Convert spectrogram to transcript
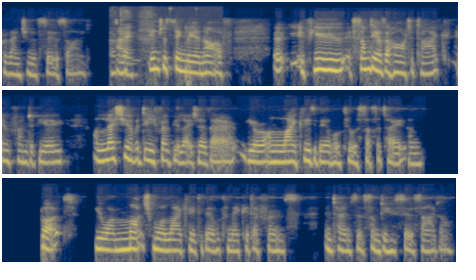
prevention of suicide. Okay. And interestingly enough, Uh, if you if somebody has a heart attack in front of you unless you have a defibrillator there you're unlikely to be able to resuscitate them. But you are much more likely to be able to make a difference in terms of somebody who's suicidal.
